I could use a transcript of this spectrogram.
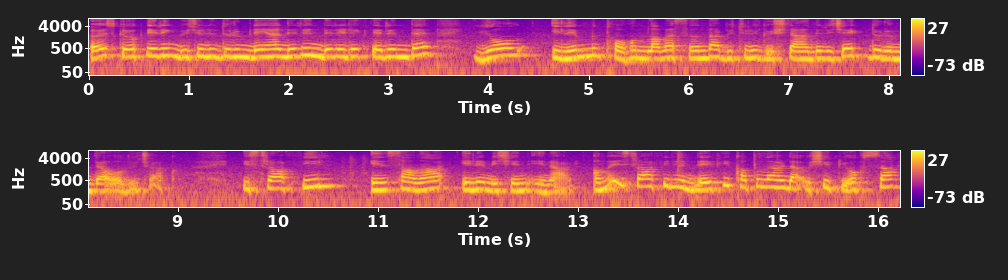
öz köklerin gücünü dürümleyenlerin diriliklerinde yol ilim tohumlamasında bütünü güçlendirecek durumda olacak. İsrafil insana ilim için iner. Ama İsrafil'in levhi kapılarında ışık yoksa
